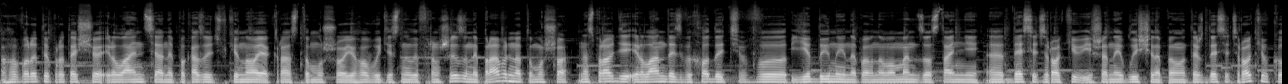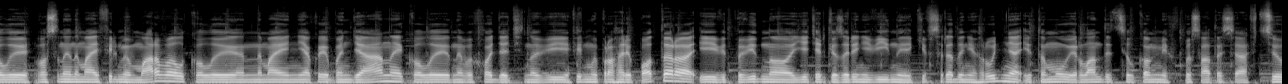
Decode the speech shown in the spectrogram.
говорити про те, що ірландця не показують в кіно, якраз тому, що його витіснили франшизи, неправильно, тому що насправді ірландець виходить в єдиний, напевно, момент за останні 10 років, і ще найближче, напевно, теж 10 років, коли восени немає фільмів Марвел, коли немає ніякої Бондіани, коли не виходять нові фільми про Гаррі Поттера, і відповідно є тільки зоряні війни, які всередині грудня, і тому ірландець цілком міг вписатися в цю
